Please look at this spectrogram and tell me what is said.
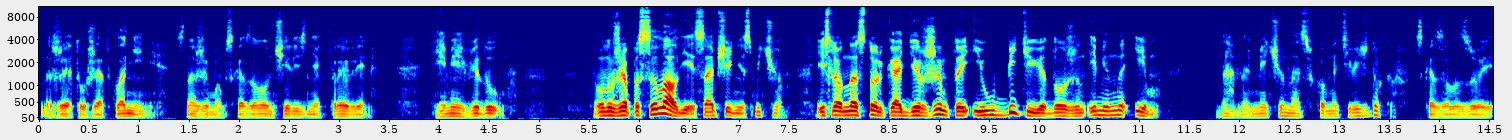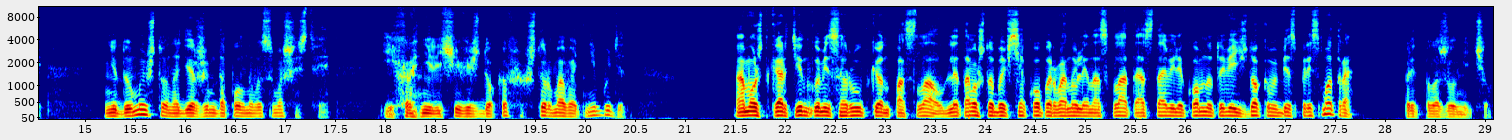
Даже это уже отклонение, — с нажимом сказал он через некоторое время. Я имею в виду, он уже посылал ей сообщение с мечом. Если он настолько одержим, то и убить ее должен именно им. — Да, но меч у нас в комнате вещдоков, — сказала Зои. — Не думаю, что он одержим до полного сумасшествия. И хранилище вещдоков штурмовать не будет. А может, картинку мясорубки он послал для того, чтобы все копы рванули на склад и оставили комнату вещдоков без присмотра? — предположил Митчелл.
